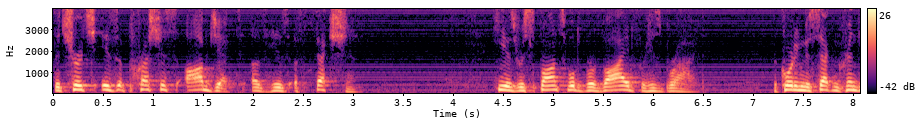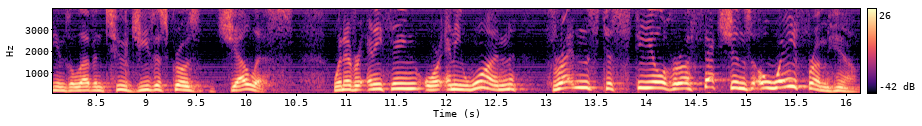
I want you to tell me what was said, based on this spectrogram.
the church is a precious object of his affection. He is responsible to provide for his bride. According to 2 Corinthians 11 2, Jesus grows jealous whenever anything or anyone threatens to steal her affections away from him.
